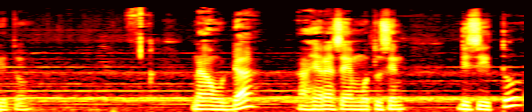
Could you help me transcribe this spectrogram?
gitu nah udah. Akhirnya saya mutusin di situ.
